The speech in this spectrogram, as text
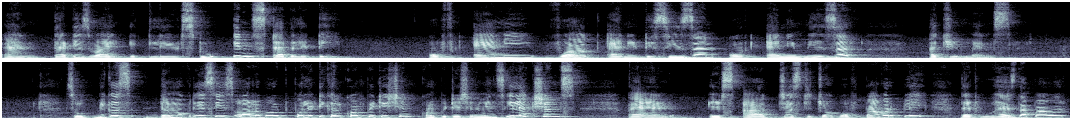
and that is why it leads to instability of any work, any decision, or any major achievements. So, because democracy is all about political competition, competition means elections, and it's a just job of power play that who has the power,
